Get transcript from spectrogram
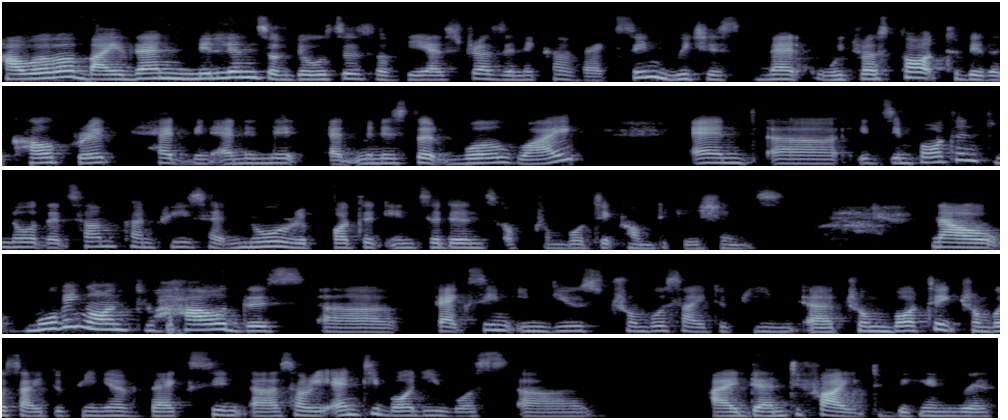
However, by then, millions of doses of the AstraZeneca vaccine, which is met, which was thought to be the culprit, had been administered worldwide. And uh, it's important to note that some countries had no reported incidents of thrombotic complications. Now, moving on to how this uh, vaccine-induced thrombocytopenia, uh, thrombotic thrombocytopenia vaccine, uh, sorry, antibody was uh, identified to begin with.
